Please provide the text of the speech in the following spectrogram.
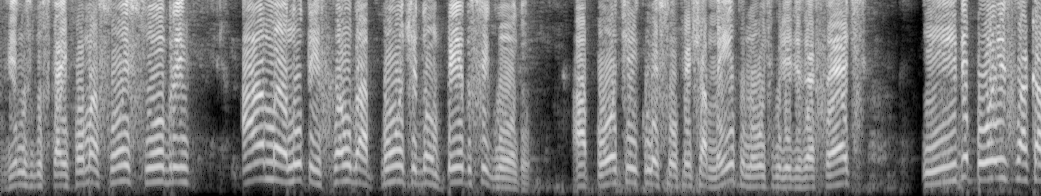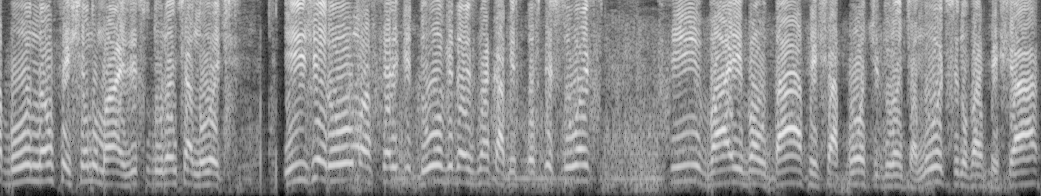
Vimos buscar informações sobre a manutenção da ponte Dom Pedro II. A ponte começou o fechamento no último dia 17 e depois acabou não fechando mais, isso durante a noite. E gerou uma série de dúvidas na cabeça das pessoas se vai voltar a fechar a ponte durante a noite, se não vai fechar.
